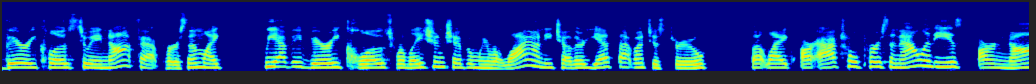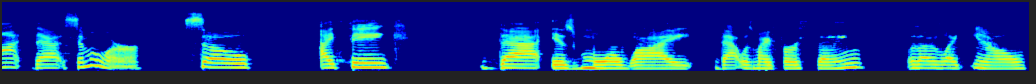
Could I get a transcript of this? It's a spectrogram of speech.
very close to a not fat person. Like, we have a very close relationship and we rely on each other. Yes, that much is true. But like, our actual personalities are not that similar. So I think that is more why that was my first thing was I was like, you know,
